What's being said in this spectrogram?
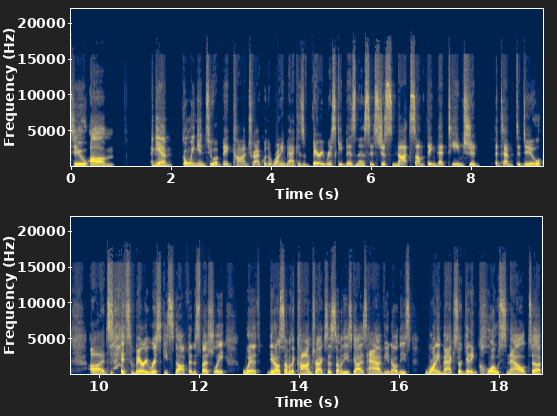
to. Um, again, going into a big contract with a running back is a very risky business. It's just not something that teams should attempt to do. Uh, it's it's very risky stuff, and especially with you know some of the contracts that some of these guys have. You know, these running backs are getting close now to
